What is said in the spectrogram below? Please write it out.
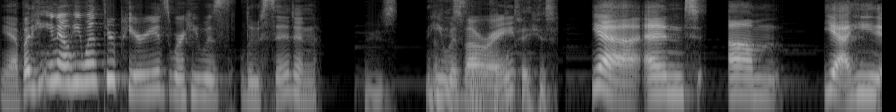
Yeah. But he, you know, he went through periods where he was lucid and he's He nice was all right. yeah. And, um, yeah, he,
